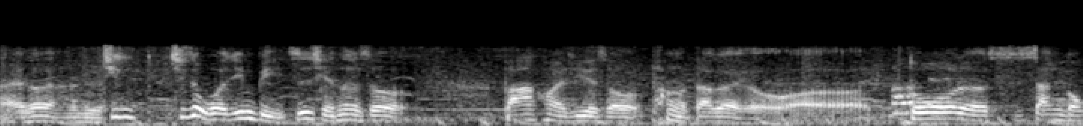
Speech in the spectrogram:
哎，都两个其实其实我已经比之前那个时候八块肌的时候胖了大概有、呃、多了十三公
